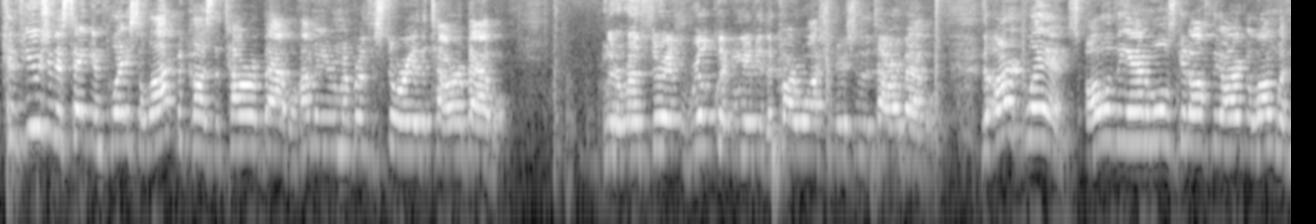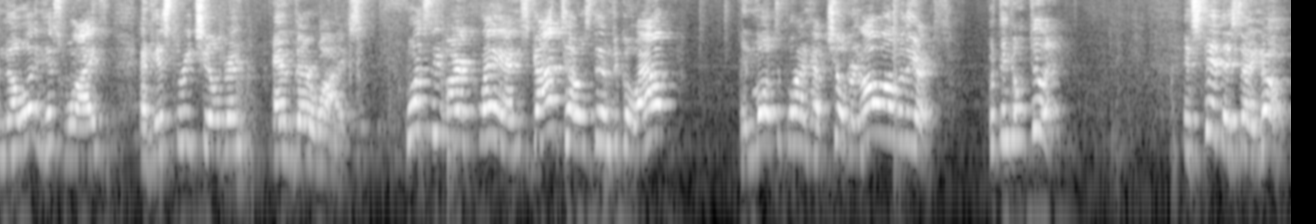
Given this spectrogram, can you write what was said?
Confusion has taken place a lot because the Tower of Babel. How many of you remember the story of the Tower of Babel? I'm going to run through it real quick and give you the car wash edition of the Tower of Babel. The ark lands. All of the animals get off the ark along with Noah and his wife and his three children and their wives. Once the ark lands, God tells them to go out and multiply and have children all over the earth. But they don't do it. Instead, they say, no,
